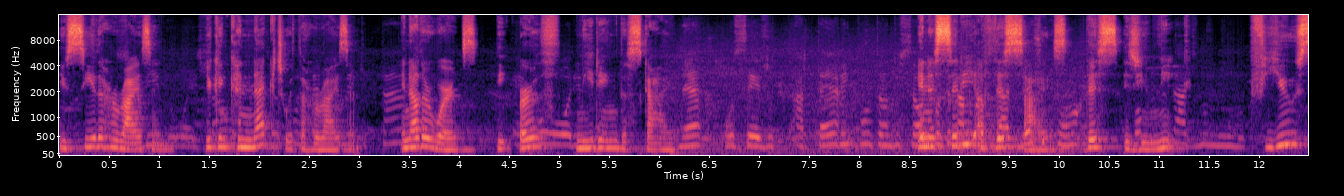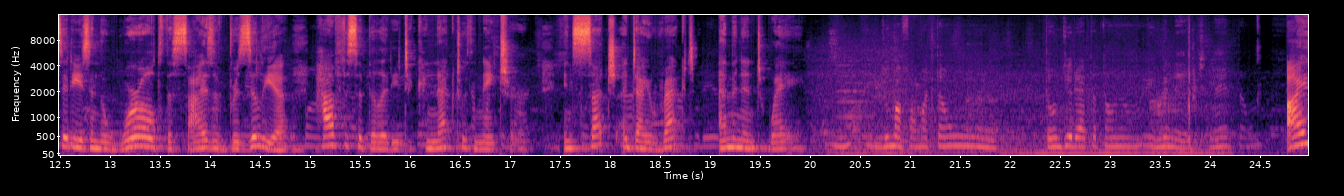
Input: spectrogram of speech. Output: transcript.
you see the horizon. You can connect with the horizon. In other words, the earth meeting the sky. In a city of this size, this is unique. Few cities in the world the size of Brasilia have this ability to connect with nature in such a direct, eminent way. I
